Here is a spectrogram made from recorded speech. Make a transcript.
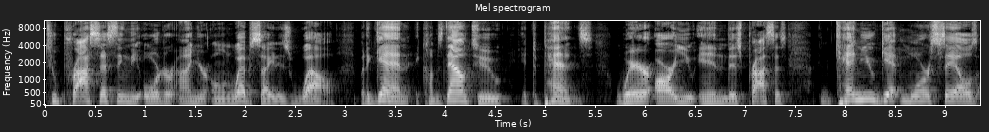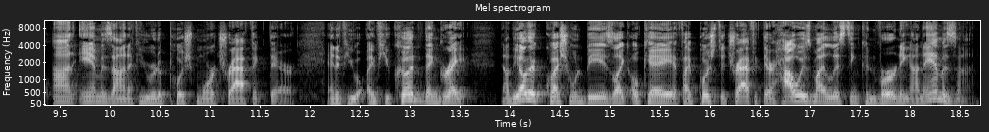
to processing the order on your own website as well. But again, it comes down to it depends. Where are you in this process? Can you get more sales on Amazon if you were to push more traffic there? And if you if you could, then great. Now the other question would be is like, okay, if I push the traffic there, how is my listing converting on Amazon?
